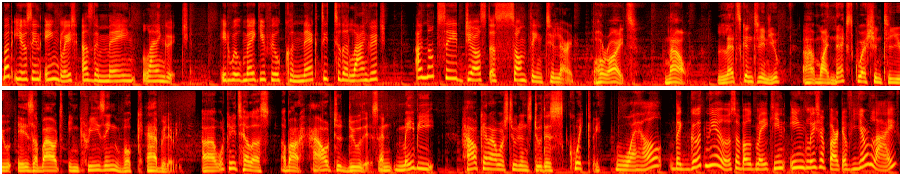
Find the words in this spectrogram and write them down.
but using English as the main language. It will make you feel connected to the language and not see it just as something to learn. All right. Now, let's continue uh, my next question to you is about increasing vocabulary. Uh, what can you tell us about how to do this? And maybe how can our students do this quickly? Well, the good news about making English a part of your life,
